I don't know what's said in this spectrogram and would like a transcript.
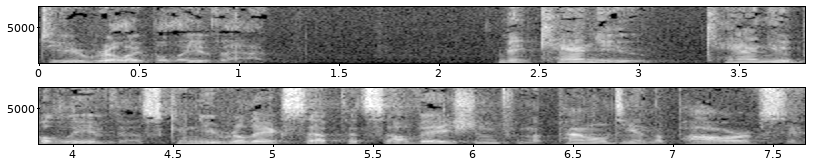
do you really believe that? I mean, can you can you believe this? Can you really accept that salvation from the penalty and the power of sin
